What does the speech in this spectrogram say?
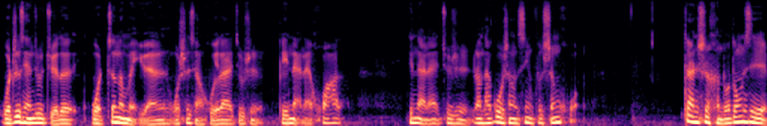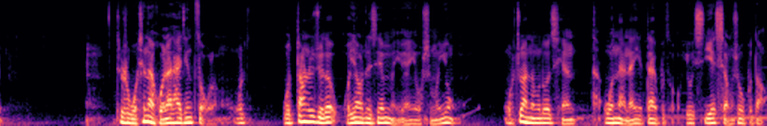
我之前就觉得我挣的美元，我是想回来就是给奶奶花的，给奶奶就是让她过上幸福生活。但是很多东西，就是我现在回来，他已经走了。我我当时觉得我要这些美元有什么用？我赚那么多钱，他我奶奶也带不走，有也享受不到。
